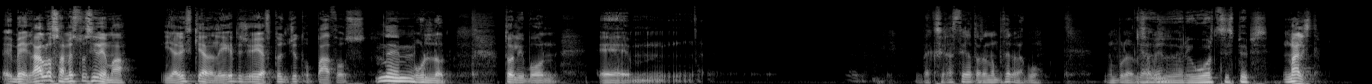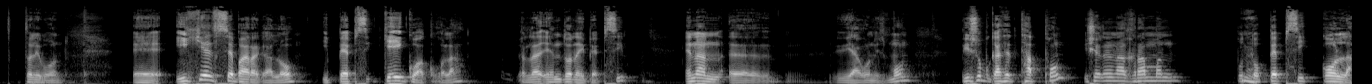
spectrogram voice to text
Ε, μεγάλωσα μέσα στο σινεμά. Η αλήθεια λέγεται και γι' αυτό και το πάθος Ναι, ναι. όλων. Το λοιπόν, ε, τα ξεχάστηκα τώρα να μου θέλω να πω. Να μου Για λαλούσαμε. το rewards της Pepsi. Μάλιστα. Το λοιπόν. Ε, είχε σε παρακαλώ η Pepsi και η Coca-Cola, αλλά έντονα η Pepsi, έναν ε, διαγωνισμό πίσω από κάθε τάπον είχε ένα γράμμα που το Pepsi Cola.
